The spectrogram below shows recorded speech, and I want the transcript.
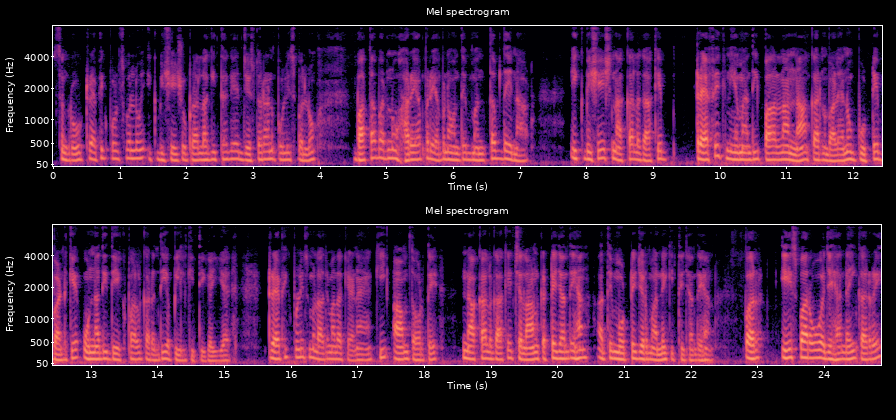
ਸੰਗਰੂਰ ਟ੍ਰੈਫਿਕ ਪੁਲਿਸ ਵੱਲੋਂ ਇੱਕ ਵਿਸ਼ੇਸ਼ ਉਪਰਾਲਾ ਕੀਤਾ ਗਿਆ, ਜਿਸ ਦੌਰਾਨ ਪੁਲਿਸ ਵੱਲੋਂ ਵਾਤਾਵਰਣ ਨੂੰ ਹਰਿਆ ਭਰਿਆ ਬਣਾਉਣ ਦੇ ਮੰਤਵ ਦੇ ਨਾਲ ਇੱਕ ਵਿਸ਼ੇਸ਼ ਨਾਕਾ ਲਗਾ ਕੇ ਟ੍ਰੈਫਿਕ ਨਿਯਮਾਂ ਦੀ ਪਾਲਣਾ ਨਾ ਕਰਨ ਵਾਲਿਆਂ ਨੂੰ ਬੂਟੇ ਵੰਡ ਕੇ ਉਹਨਾਂ ਦੀ ਦੇਖਭਾਲ ਕਰਨ ਦੀ ਅਪੀਲ ਕੀਤੀ ਗਈ ਹੈ। ਟ੍ਰੈਫਿਕ ਪੁਲਿਸ ਮੁਲਾਜ਼ਮਾਂ ਦਾ ਕਹਿਣਾ ਹੈ ਕਿ ਆਮ ਤੌਰ ਤੇ ਨਾਕਾ ਲਗਾ ਕੇ ਚਲਾਨ ਕੱਟੇ ਜਾਂਦੇ ਹਨ ਅਤੇ ਮੋٹے ਜੁਰਮਾਨੇ ਕੀਤੇ ਜਾਂਦੇ ਹਨ, ਪਰ ਇਸ ਵਾਰ ਉਹ ਅਜਿਹਾ ਨਹੀਂ ਕਰ ਰਹੇ,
